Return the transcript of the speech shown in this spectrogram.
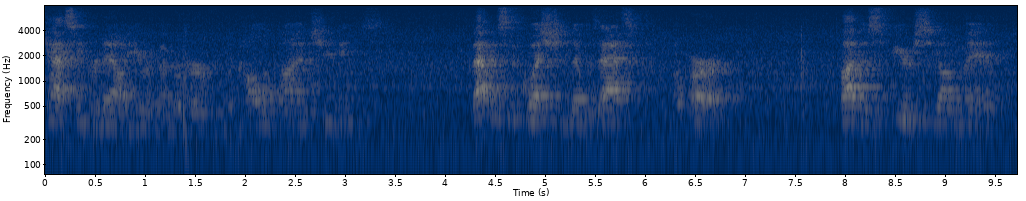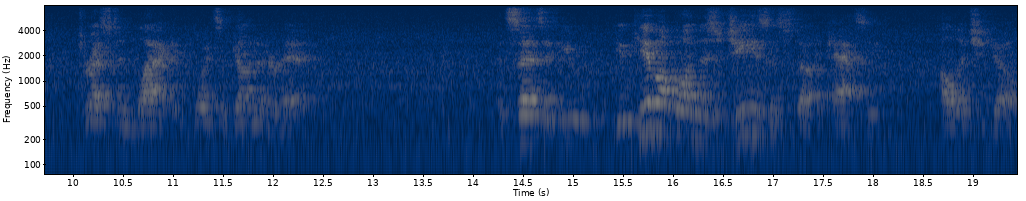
Cassie Bernall, you remember her from the Columbine shootings? That was the question that was asked of her by this fierce young man dressed in black and points a gun at her head. It says, if you, you give up on this Jesus stuff, Cassie, I'll let you go.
